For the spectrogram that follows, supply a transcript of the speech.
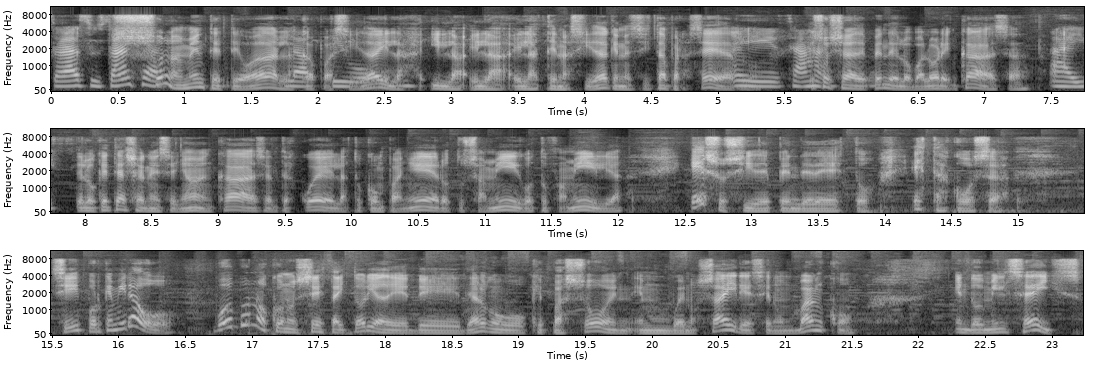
toda la sustancia. solamente te va a dar la la capacidad y la, y, la, y, la, y la tenacidad que necesitas para hacerlo. Exacto. Eso ya depende de los valores en casa, Ay, de lo que te hayan enseñado en casa, en tu escuela, tus compañeros, tus amigos, tu familia. Eso sí depende de esto, estas cosas. ¿Sí? Porque mira vos, vos, vos no conocés esta historia de, de- de algo que pasó en, en Buenos Aires, en un banco, en 2006.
